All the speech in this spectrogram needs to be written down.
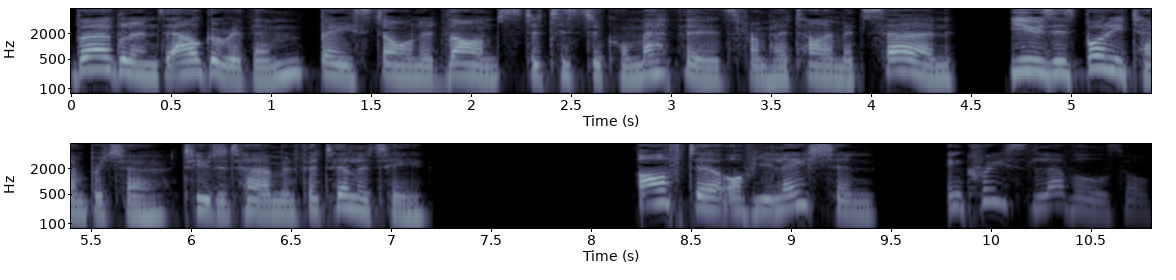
Berglund's algorithm, based on advanced statistical methods from her time at CERN, uses body temperature to determine fertility. After ovulation, increased levels of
